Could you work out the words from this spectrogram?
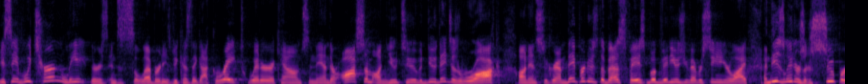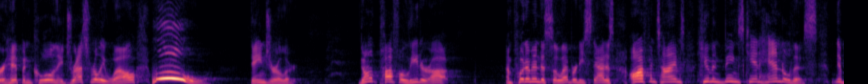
You see, if we turn leaders into celebrities because they got great Twitter accounts and man, they're awesome on YouTube and dude, they just rock on Instagram. They produce the best Facebook videos you've ever seen in your life. And these leaders are super hip and cool and they dress really well. Woo! Danger alert. Don't puff a leader up and put them into celebrity status. Oftentimes, human beings can't handle this. It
